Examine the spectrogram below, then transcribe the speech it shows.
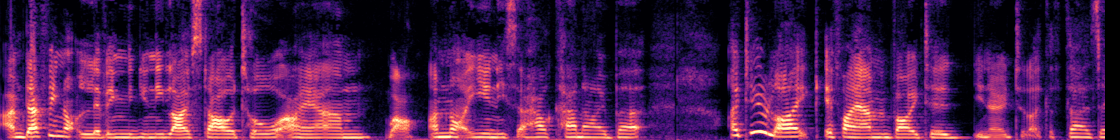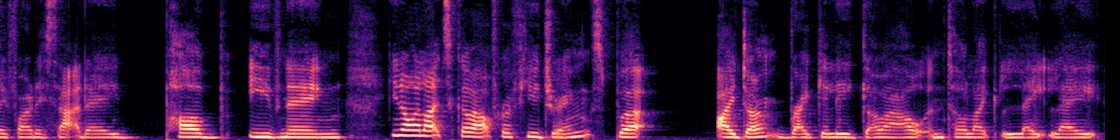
I'm definitely not living the uni lifestyle at all. I am well, I'm not at uni, so how can I? But I do like if I am invited, you know, to like a Thursday, Friday, Saturday pub evening. You know, I like to go out for a few drinks, but I don't regularly go out until like late, late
